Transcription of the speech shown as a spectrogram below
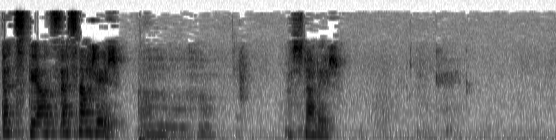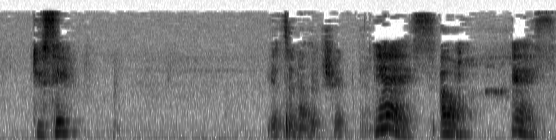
That's the outs- that's not it. Uh-huh. That's not it. Okay. Do you see? It's another trick then. Yes. Oh. Yes.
